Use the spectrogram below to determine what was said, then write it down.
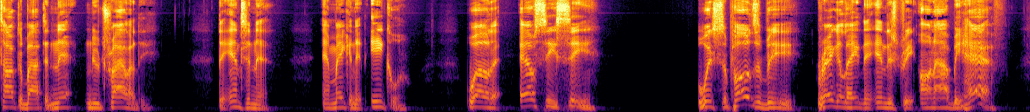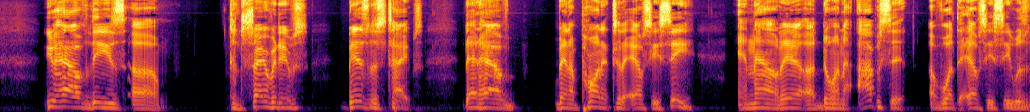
talked about the net neutrality, the internet, and making it equal. Well, the FCC, which supposed to be regulating the industry on our behalf, you have these um, conservatives, business types that have been appointed to the FCC, and now they are doing the opposite of what the FCC was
